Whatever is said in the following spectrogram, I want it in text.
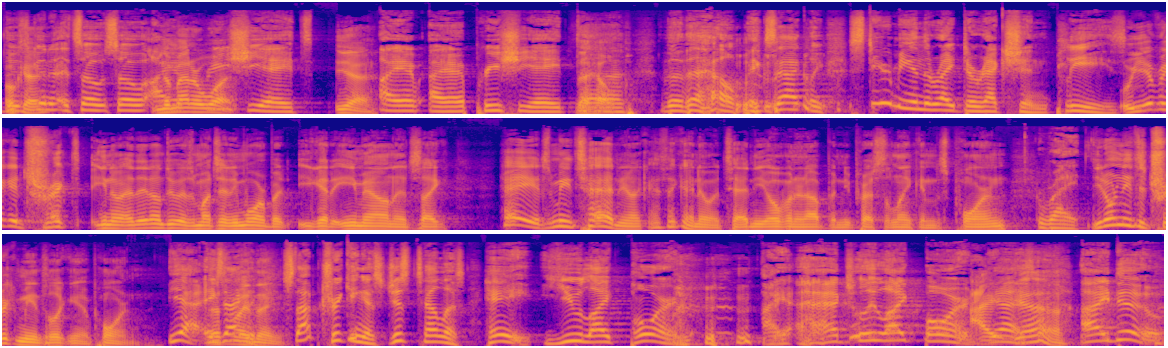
There's Okay. Gonna, so so I No matter what. appreciate. Yeah. I I appreciate The uh, help. The the help exactly. Steer me in the right direction, please. Will you ever get tricked? You know, and they don't do it as much anymore, but you get an email and it's like, hey, it's me, Ted. And you're like, I think I know a Ted. And you open it up and you press the link and it's porn. Right. You don't need to trick me into looking at porn. Yeah, That's exactly. my thing. Stop tricking us. Just tell us, hey, you like porn. I actually like porn. I- yes, yeah. I do.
